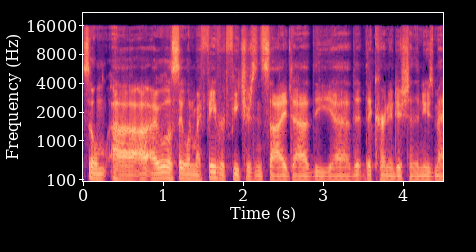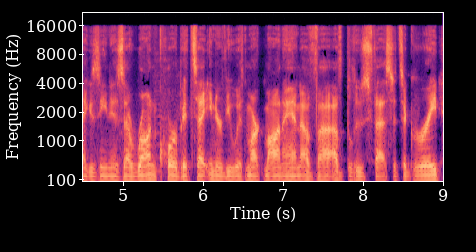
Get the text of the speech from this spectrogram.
So uh, I will say one of my favorite features inside uh, the, uh, the, the current edition of the news magazine is uh, Ron Corbett's uh, interview with Mark Monahan of uh, of Blues Fest. It's a great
